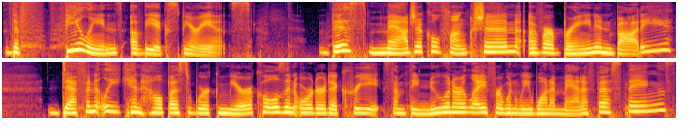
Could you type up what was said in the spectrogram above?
the feelings of the experience. This magical function of our brain and body definitely can help us work miracles in order to create something new in our life or when we want to manifest things.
